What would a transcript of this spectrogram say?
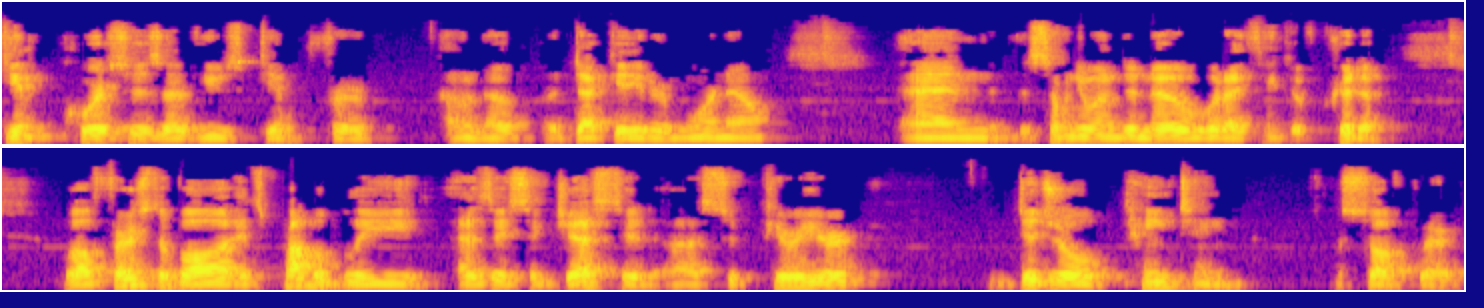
GIMP courses. I've used GIMP for, I don't know, a decade or more now. And somebody wanted to know what I think of Krita. Well, first of all, it's probably, as they suggested, a superior digital painting software.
